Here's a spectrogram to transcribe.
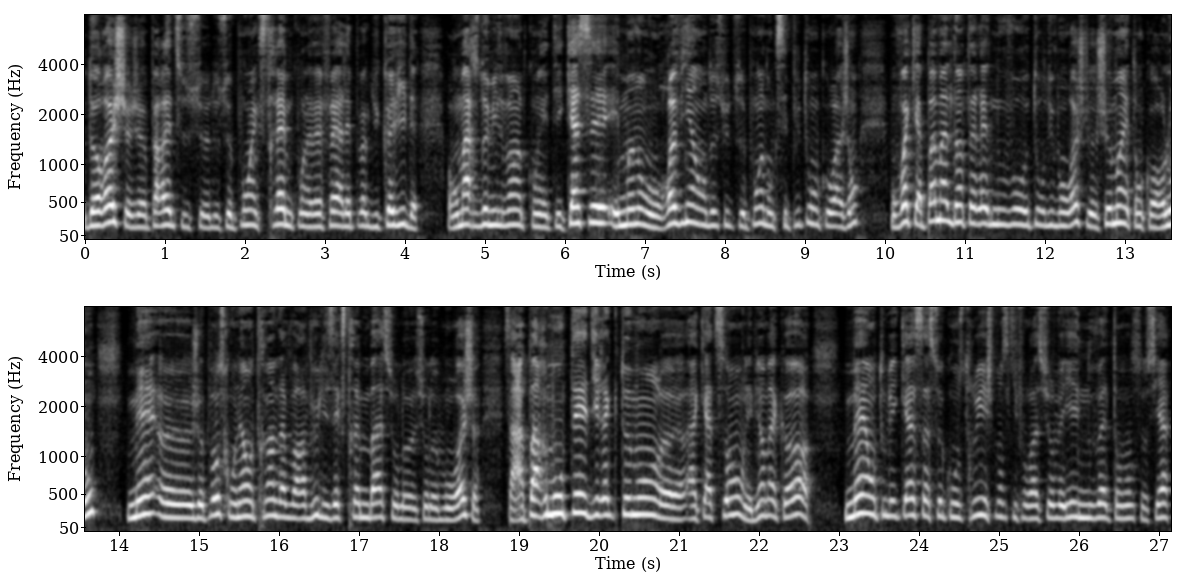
de Rush. Je parlais de ce, point extrême qu'on avait fait à l'époque du Covid en mars 2020, qu'on a été cassé et maintenant on revient en dessus de ce point. Donc c'est plutôt encourageant. On voit qu'il y a pas mal d'intérêt de nouveau autour du bon rush. Chemin est encore long, mais euh, je pense qu'on est en train d'avoir vu les extrêmes bas sur le sur le bon rush. Ça a pas remonté directement euh, à 400, on est bien d'accord. Mais en tous les cas, ça se construit et je pense qu'il faudra surveiller une nouvelle tendance sociale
